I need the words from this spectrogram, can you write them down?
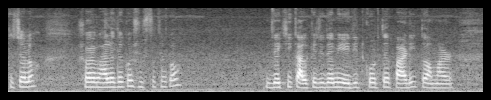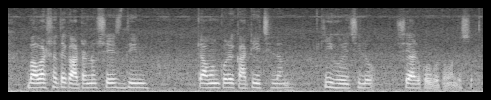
তো চলো, সবাই ভালো থেকো, সুস্থ থেকো। দেখি কালকে যদি আমি এডিট করতে পারি, তো আমার বাবার সাথে কাটানো শেষ দিন কেমন করে কাটিয়েছিলাম, কি হয়েছিল শেয়ার করব তোমাদের সাথে।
